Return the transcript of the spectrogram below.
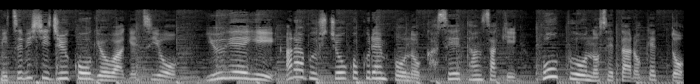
三菱重工業は月曜 UAE アラブ首長国連邦の火星探査機ホープを載せたロケット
